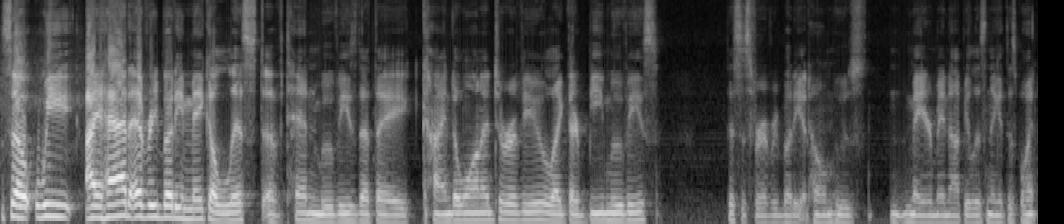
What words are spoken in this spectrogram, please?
So we, I had everybody make a list of ten movies that they kind of wanted to review, like their B movies. This is for everybody at home who's may or may not be listening at this point.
